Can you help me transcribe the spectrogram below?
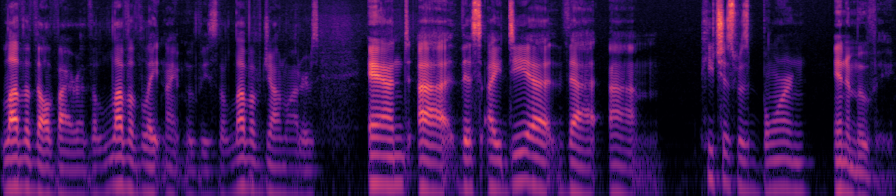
love of Elvira, the love of late night movies, the love of John Waters, and uh, this idea that um, Peaches was born in a movie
